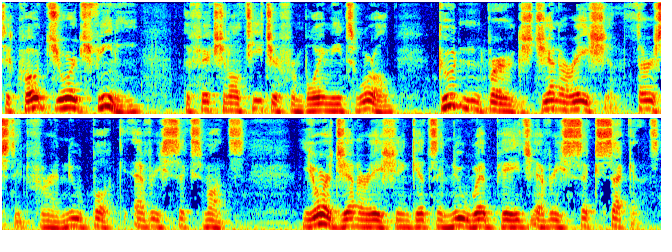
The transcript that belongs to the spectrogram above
To quote George Feeny, the fictional teacher from Boy Meets World, Gutenberg's generation thirsted for a new book every six months. Your generation gets a new web page every six seconds.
